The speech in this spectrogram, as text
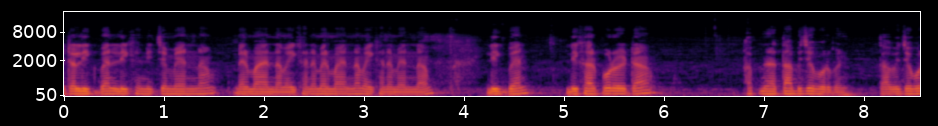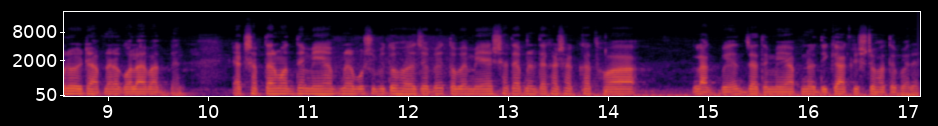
এটা লিখবেন, লিখে নিচে মেয়ের নাম, মেয়ের মায়ের নাম, এইখানে মেয়ের মায়ের নাম এখানে মেয়ের নাম, লিখবেন, লিখার পর ওইটা আপনারা তাবিজে ভরবেন, তাবিজে ভরে ওইটা আপনারা গলায় বাঁধবেন। এক সপ্তাহের মধ্যে মেয়ে আপনার বশীভূত হয়ে যাবে, তবে মেয়ের সাথে আপনার দেখা সাক্ষাৎ হওয়া লাগবে, যাতে মেয়ে আপনার দিকে আকৃষ্ট হতে পারে।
